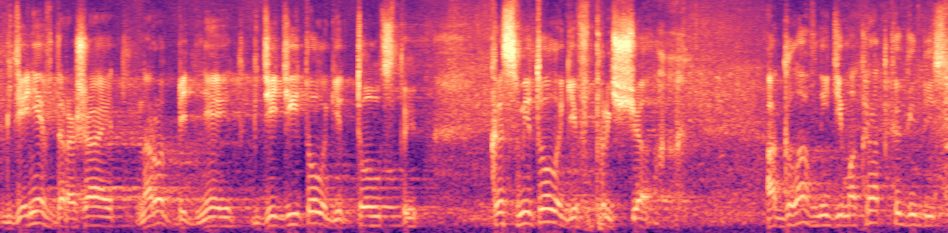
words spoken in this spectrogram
где нефть дорожает, народ беднеет, где диетологи толстые, косметологи в прыщах, а главный демократ КГБист.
